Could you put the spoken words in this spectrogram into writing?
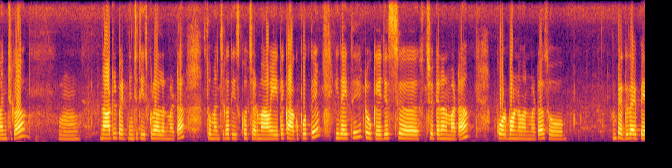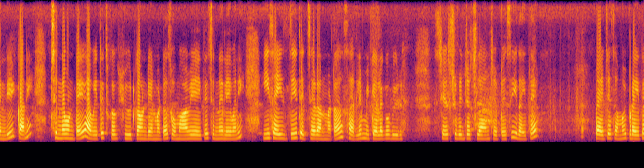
మంచిగా నాట్లు పెట్టించి తీసుకురావాలన్నమాట. సో మంచిగా తీసుకొచ్చాడు మావయ్య అయితే. కాకపోతే ఇదైతే టూ కేజెస్ చికెన్ అనమాట కోడి బొండం అనమాట సో పెద్దది అయిపోయింది కానీ చిన్నవి ఉంటాయి. అవి అయితే క్యూట్గా ఉంటాయి అనమాట సో మావి అయితే చిన్నవి లేవని ఈ సైజ్ది తెచ్చాడు అనమాట సర్లే మీకు ఎలాగో వీడియో చేసి చూపించవచ్చులే అని చెప్పేసి ఇదైతే ట్రై చేసాము. ఇప్పుడైతే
